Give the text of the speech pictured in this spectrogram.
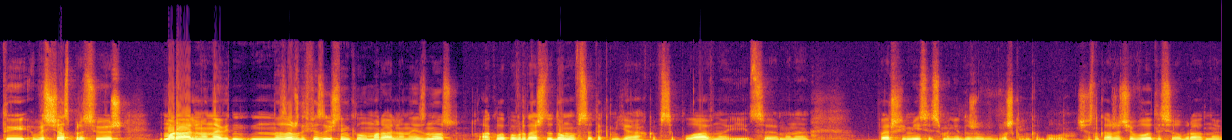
ти весь час працюєш морально, навіть не завжди фізично, інколи морально на ізнос. А коли повертаєшся додому, все так м'яко, все плавно, і це мене. Перший місяць мені дуже важкенько було, чесно кажучи, влитися обратно.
